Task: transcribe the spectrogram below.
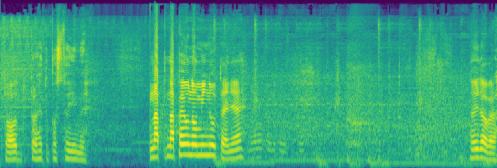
to trochę tu postoimy. Na, na pełną minutę, nie? No i dobra.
